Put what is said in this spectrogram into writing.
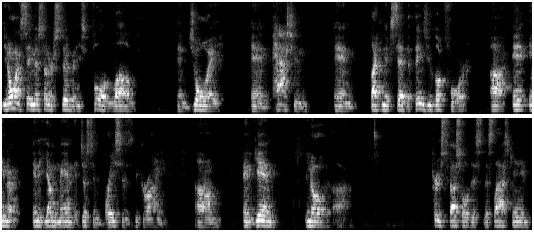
you don't want to say misunderstood, but he's full of love and joy and passion and like Nick said, the things you look for uh, in, in a in a young man that just embraces the grind. Um, and again, you know, uh, pretty special. This this last game,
